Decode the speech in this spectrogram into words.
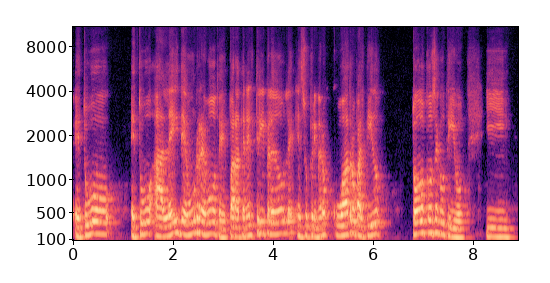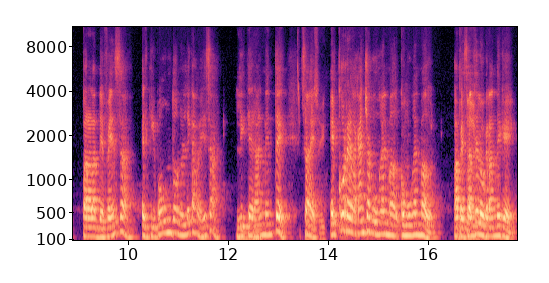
estuvo estuvo a ley de un rebote para tener triple doble en sus primeros cuatro partidos, todos consecutivos. Y para las defensas, el tipo es un dolor de cabeza, literalmente. ¿Sabes? Sí. Él corre la cancha como un, arma- como un armador, a pesar de lo grande que es.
